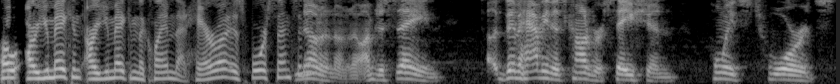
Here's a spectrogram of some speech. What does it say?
oh, are you making are you making the claim that Hera is force sensitive? no, no, no, no. I'm just saying, uh, them having this conversation points towards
